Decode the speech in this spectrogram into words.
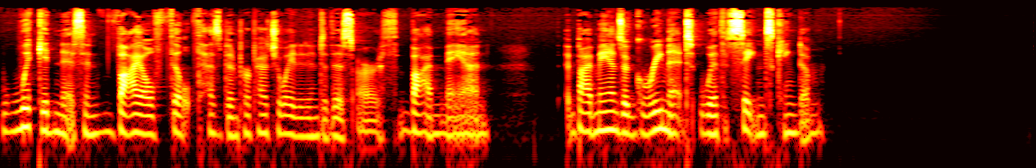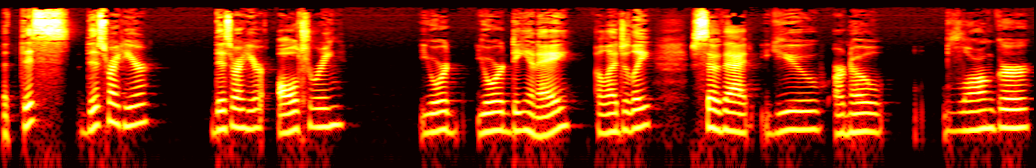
wickedness and vile filth has been perpetuated into this earth by man, by man's agreement with Satan's kingdom. But this, this right here, this right here, altering your your DNA allegedly, so that you are no longer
